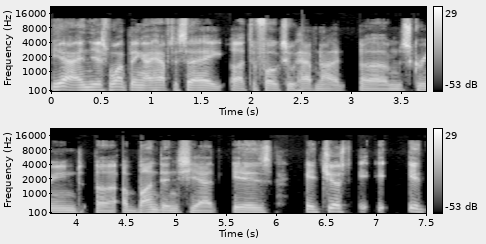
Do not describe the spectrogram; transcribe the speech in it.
Yeah, and just one thing I have to say uh, to folks who have not um, screened uh, Abundance yet is it just it, it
